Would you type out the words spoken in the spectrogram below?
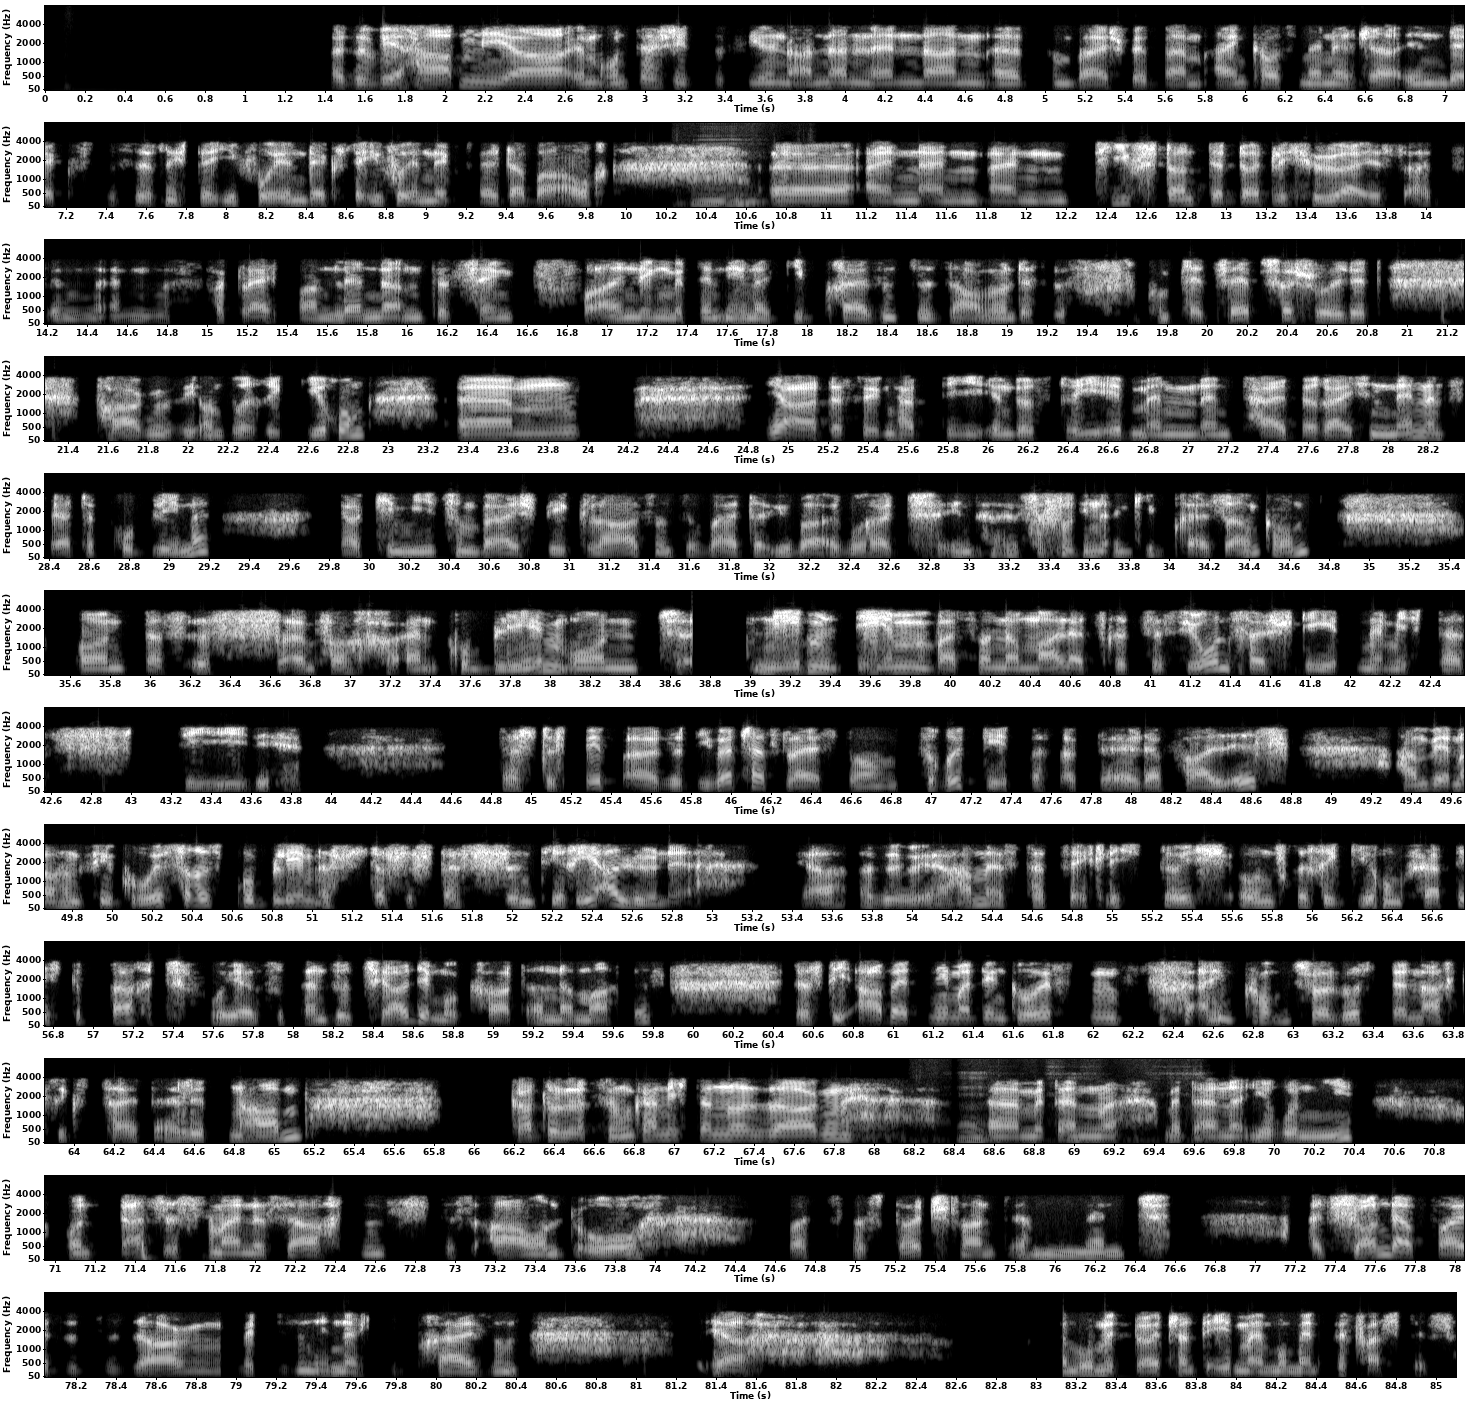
Also wir haben ja im Unterschied zu vielen anderen Ländern, äh, zum Beispiel beim Einkaufsmanager-Index, das ist nicht der IFO-Index, der IFO-Index fällt aber auch, mhm. äh, ein, ein, ein Tiefstand, der deutlich höher ist als in, in vergleichbaren Ländern. Das hängt vor allen Dingen mit den Energiepreisen zusammen und das ist komplett selbstverschuldet. Fragen Sie unsere Regierung. Ähm, ja, deswegen hat die Industrie eben in, in Teilbereichen nennenswerte Probleme. Ja, Chemie zum Beispiel, Glas und so weiter, überall, wo halt in, so Energiepreis ankommt. Und das ist einfach ein Problem. Und neben dem, was man normal als Rezession versteht, nämlich dass die dass das BIP, also die Wirtschaftsleistung, zurückgeht, was aktuell der Fall ist, haben wir noch ein viel größeres Problem, ist, das ist, das sind die Reallöne. Ja, also wir haben es tatsächlich durch unsere Regierung fertiggebracht, wo ja ein Sozialdemokrat an der Macht ist, dass die Arbeitnehmer den größten Einkommensverlust der Nachkriegszeit erlitten haben. Gratulation kann ich dann nur sagen, mhm. äh, mit, einer, mit einer Ironie. Und das ist meines Erachtens das A und O, was, was Deutschland im Moment als Sonderfall sozusagen mit diesen Energiepreisen ja womit Deutschland eben im Moment befasst ist.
